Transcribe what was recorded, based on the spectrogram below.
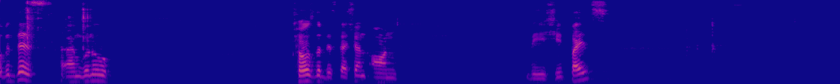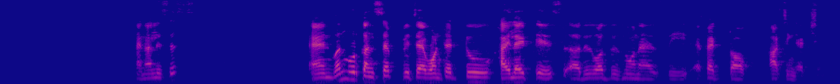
So, with this I am going to close the discussion on the sheet piles analysis. And one more concept which I wanted to highlight is uh, this is what is known as the effect of arching action.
